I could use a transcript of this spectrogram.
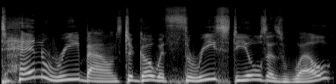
10 rebounds to go with three steals as well,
